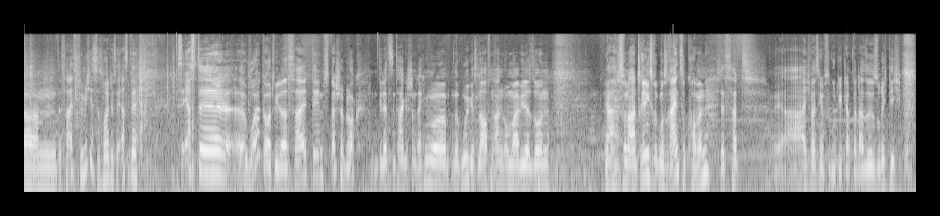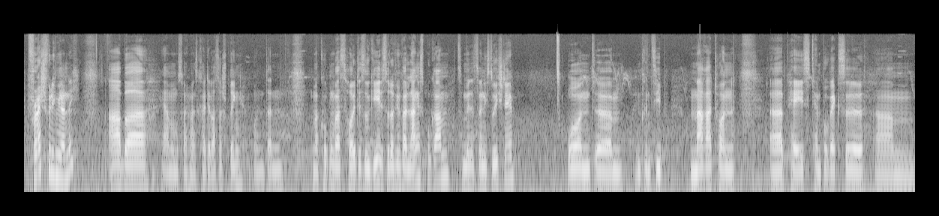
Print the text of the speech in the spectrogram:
Ähm, das heißt, für mich ist das heute das erste, das erste äh, Workout wieder seit dem Special Block. Die letzten Tage stand eigentlich nur ein ruhiges Laufen an, um mal wieder so, ein, ja, so eine Art Trainingsrhythmus reinzukommen. Das hat ja, ich weiß nicht, ob es so gut geklappt hat. Also so richtig fresh fühle ich mich noch nicht. Aber ja, man muss manchmal ins kalte Wasser springen und dann mal gucken, was heute so geht. Es wird auf jeden Fall ein langes Programm, zumindest wenn ich es durchstehe. Und ähm, im Prinzip Marathon, äh, Pace, Tempowechsel. Ähm,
